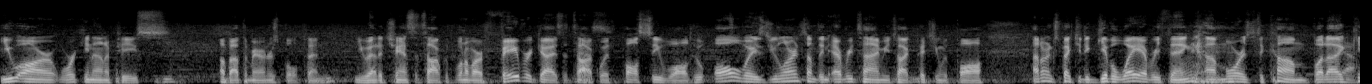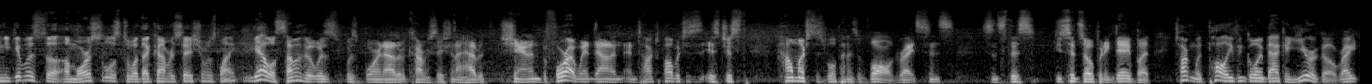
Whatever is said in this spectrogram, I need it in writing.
You are working on a piece mm-hmm. About the Mariners bullpen. You had a chance to talk with one of our favorite guys to talk Yes. with, Paul Sewald, who always you learn something every time you talk pitching with Paul. I don't expect you to give away everything. Uh, more is to come. But uh, Yeah. can you give us a, a morsel as to what that conversation was like? Yeah, well, some of it was was born out of a conversation I had with Shannon before I went down and, and talked to Paul, which is, is just how much this bullpen has evolved, right, since since this since opening day. But talking with Paul, even going back a year ago, right,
